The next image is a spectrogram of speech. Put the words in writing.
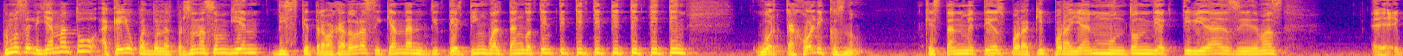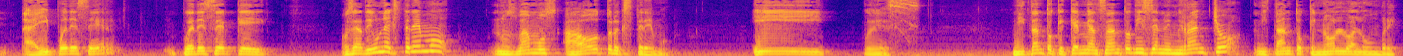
¿Cómo se le llaman tú? Aquello cuando las personas son bien disque trabajadoras y que andan del tingo al tango, tin, tin, tin, tin, tin, tin, tin, ¿no? Que están metidos por aquí, por allá en un montón de actividades y demás. Eh, ahí puede ser, puede ser que, o sea, de un extremo nos vamos a otro extremo. Y pues Ni tanto que queme al santo, dicen en mi rancho, ni tanto que no lo alumbre.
